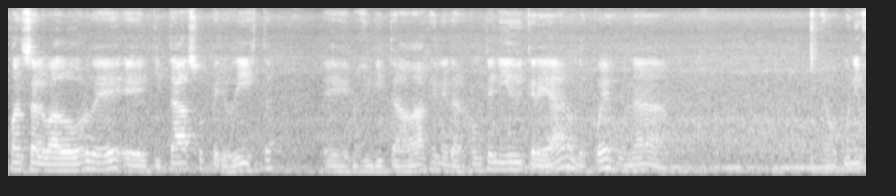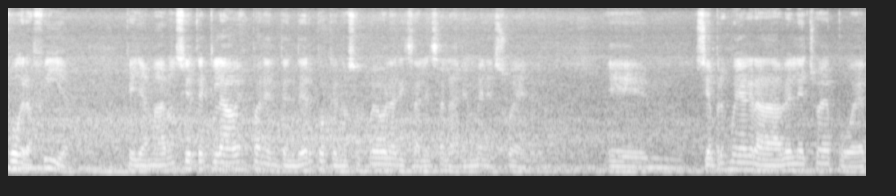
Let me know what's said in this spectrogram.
Juan Salvador de El Pitazo, periodista, eh, nos invitaba a generar contenido y crearon después una, una infografía que llamaron siete claves para entender por qué no se puede dolarizar el salario en Venezuela. Eh, siempre es muy agradable el hecho de poder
